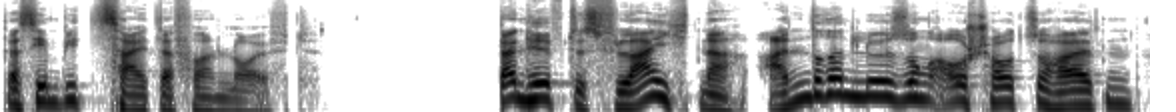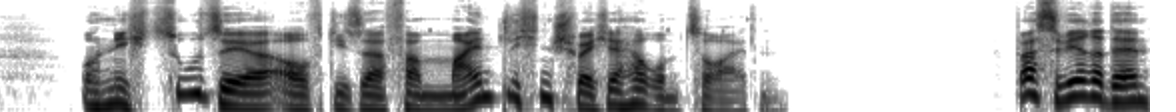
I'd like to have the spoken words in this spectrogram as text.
dass ihm die Zeit davon läuft. Dann hilft es vielleicht, nach anderen Lösungen Ausschau zu halten und nicht zu sehr auf dieser vermeintlichen Schwäche herumzureiten. Was wäre denn,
